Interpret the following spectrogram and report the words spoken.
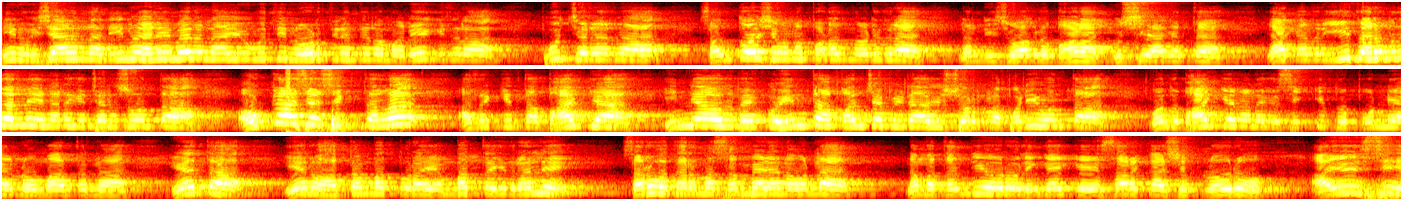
ನೀನು ವಿಚಾರದ ನೀನು ಹಣೆ ಮೇಲೆ ನಾ ಯುವತಿ ನೋಡ್ತೀನಿ ಅಂತ ನಮ್ಮ ಅನೇಕ ಜನ ಪೂಜ್ಯರನ್ನ ಸಂತೋಷವನ್ನು ಪಡೋದು ನೋಡಿದ್ರೆ ನನ್ನ ನಿಜವಾಗ್ಲೂ ಭಾಳ ಖುಷಿ ಆಗುತ್ತೆ. ಯಾಕಂದ್ರೆ ಈ ಧರ್ಮದಲ್ಲಿ ನನಗೆ ಜನಿಸುವಂತಹ ಅವಕಾಶ ಸಿಕ್ತಲ್ಲ, ಅದಕ್ಕಿಂತ ಭಾಗ್ಯ ಇನ್ಯಾವುದು ಬೇಕು? ಇಂಥ ಪಂಚಪೀಠಾಧೀಶ್ವರನ ಪಡೆಯುವಂಥ ಒಂದು ಭಾಗ್ಯ ನನಗೆ ಸಿಕ್ಕಿದ್ದು ಪುಣ್ಯ ಅನ್ನೋ ಮಾತನ್ನ ಹೇಳ್ತಾ ಏನು ಹತ್ತೊಂಬತ್ತು ನೂರ ಎಂಬತ್ತೈದರಲ್ಲಿ ಸರ್ವಧರ್ಮ ಸಮ್ಮೇಳನವನ್ನು ನಮ್ಮ ತಂದೆಯವರು ಲಿಂಗೈಕ್ಯ ಎಸ್ ಆರ್ ಕಾಶ್ಯಪ್ನವರು ಆಯೋಜಿಸಿ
